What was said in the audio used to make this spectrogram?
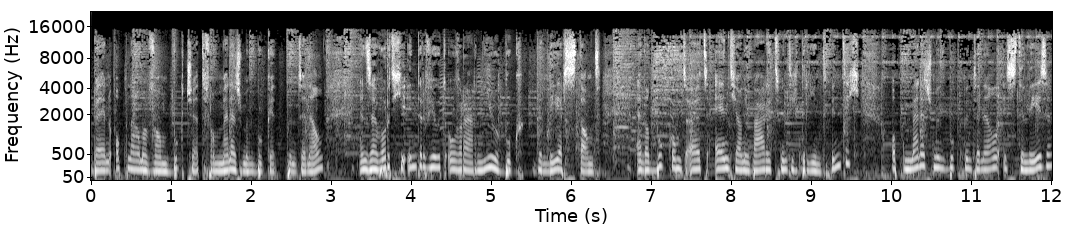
bij een opname van Bookchat van managementboek.nl. En zij wordt geïnterviewd over haar nieuwe boek, De Leerstand. En dat boek komt uit eind januari 2023. Op managementboek.nl is te lezen.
